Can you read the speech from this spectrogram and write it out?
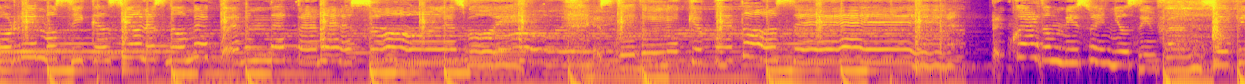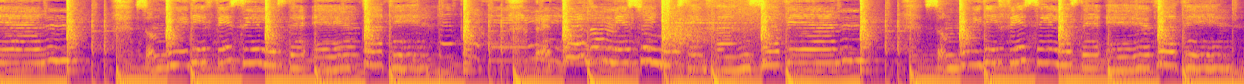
Los ritmos y canciones no me pueden detener, solas voy. Es todo lo que puedo hacer. Recuerdo mis sueños de infancia bien, son muy difíciles de evadir. Recuerdo mis sueños de infancia bien, son muy difíciles de evadir.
